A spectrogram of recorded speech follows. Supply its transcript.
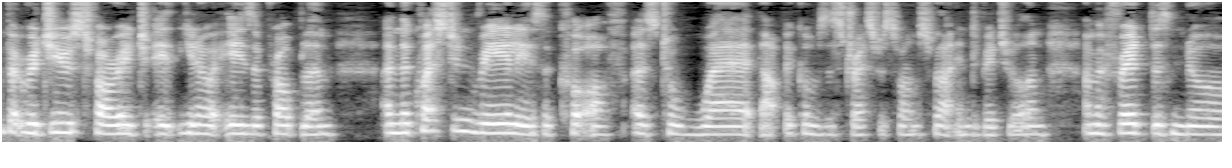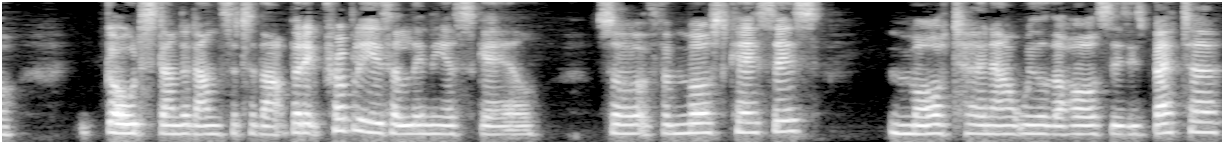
but reduced forage, it, you know, is a problem. And the question really is a cut off as to where that becomes a stress response for that individual. And I'm afraid there's no gold standard answer to that, but it probably is a linear scale. So for most cases, more turnout with other horses is better.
